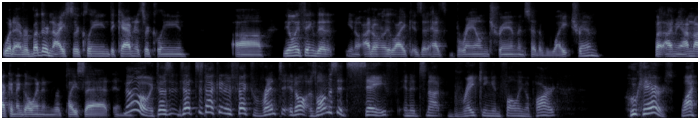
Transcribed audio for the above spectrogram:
whatever, but they're nice. They're clean. The cabinets are clean. Uh, the only thing that, you know, I don't really like is that it has brown trim instead of white trim. But I mean, I'm not going to go in and replace that. And no, it doesn't. That's not going to affect rent at all. As long as it's safe and it's not breaking and falling apart, who cares? Why?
